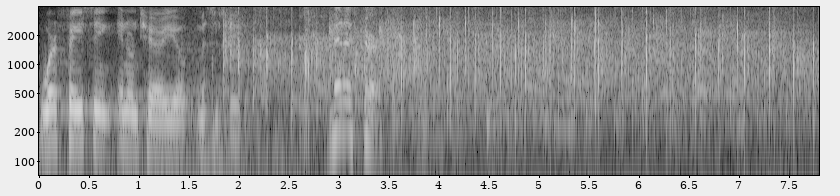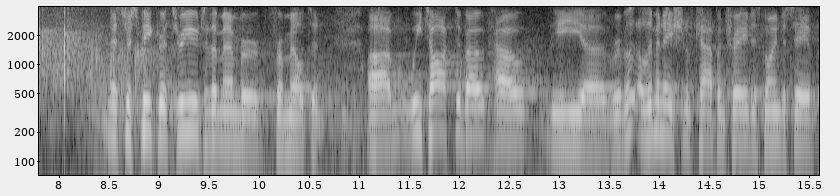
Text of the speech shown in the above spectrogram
we're facing in Ontario, Mr. Speaker. Minister. Mr. Speaker, through you to the member from Milton. Um, we talked about how the uh, elimination of cap and trade is going to save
